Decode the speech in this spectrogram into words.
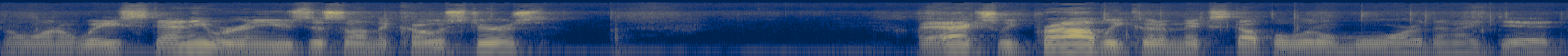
Don't want to waste any. We're going to use this on the coasters. I actually probably could have mixed up a little more than I did.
